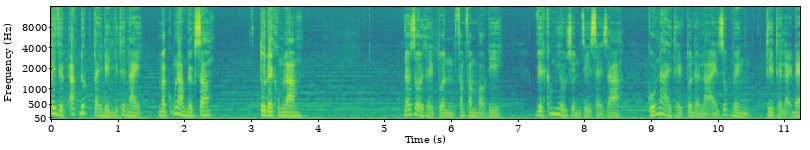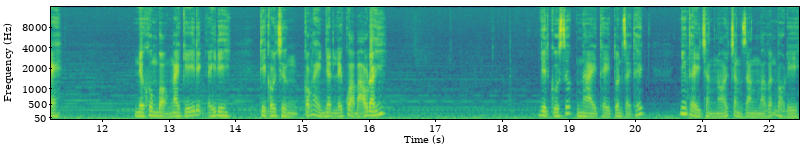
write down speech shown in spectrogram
Cái việc ác đức tay đình như thế này mà cũng làm được sao? Tôi đây không làm. Nói rồi thầy Tuân phăm phăm bỏ đi. Việt không hiểu chuyện gì xảy ra, cố nài thầy Tuân ở lại giúp mình thì thầy lại đe. Nếu không bỏ ngay cái ý định ấy đi, thì coi chừng có ngày nhận lấy quả báo đấy. Việt cố sức nài thầy Tuân giải thích, nhưng thầy chẳng nói chẳng rằng mà vẫn bỏ đi.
